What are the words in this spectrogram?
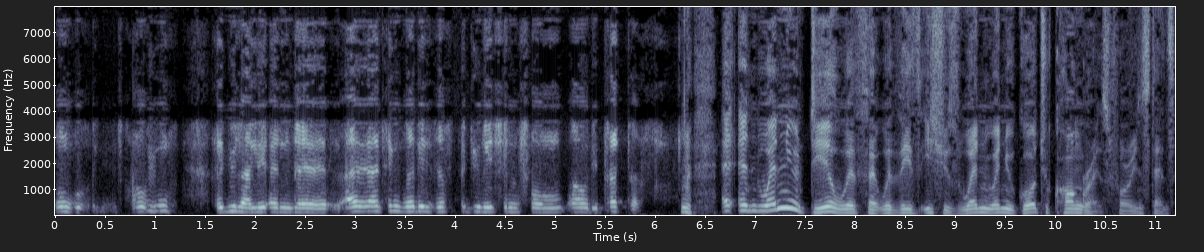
it's growing regularly and uh, I, I think that is just speculation from our detractors. And when you deal with uh, with these issues, when when you go to Congress, for instance,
